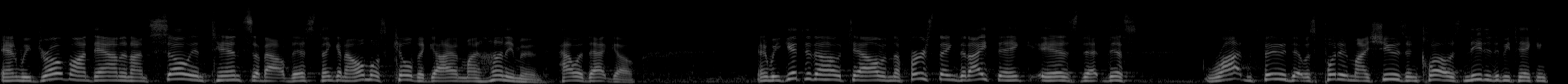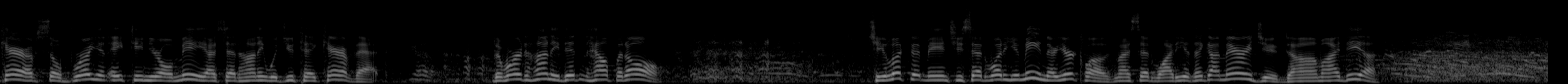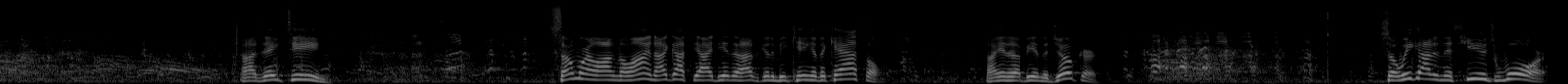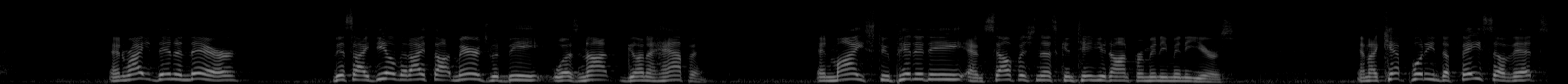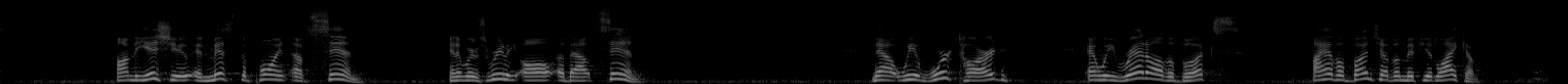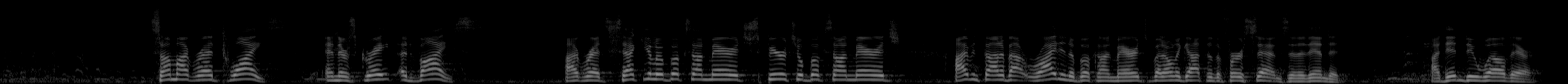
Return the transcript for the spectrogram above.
And we drove on down, and I'm so intense about this, thinking I almost killed a guy on my honeymoon. How would that go? And we get to the hotel, and the first thing that I think is that this rotten food that was put in my shoes and clothes needed to be taken care of. So, brilliant 18 year old me, I said, Honey, would you take care of that? the word honey didn't help at all. She looked at me and she said, What do you mean they're your clothes? And I said, Why do you think I married you? Dumb idea. I was 18. Somewhere along the line, I got the idea that I was going to be king of the castle. I ended up being the joker. so we got in this huge war. And right then and there, this ideal that I thought marriage would be was not going to happen. And my stupidity and selfishness continued on for many, many years. And I kept putting the face of it on the issue and missed the point of sin. And it was really all about sin. Now, we have worked hard and we read all the books. I have a bunch of them if you'd like them. Some I've read twice, and there's great advice. I've read secular books on marriage, spiritual books on marriage. I even thought about writing a book on marriage, but I only got to the first sentence and it ended. I didn't do well there.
